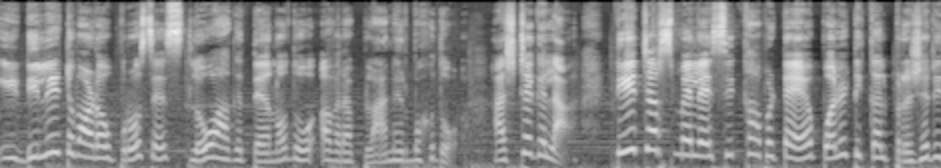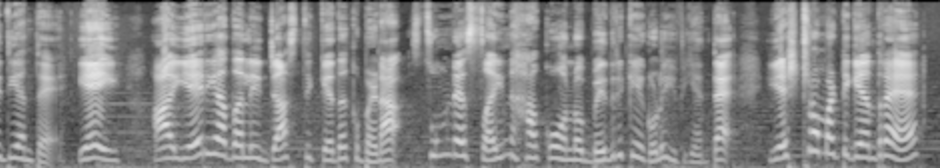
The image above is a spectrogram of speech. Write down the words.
ಈ ಡಿಲೀಟ್ ಮಾಡೋ ಪ್ರೋಸೆಸ್ ಸ್ಲೋ ಆಗುತ್ತೆ ಅನ್ನೋದು ಅವರ ಪ್ಲಾನ್ ಇರಬಹುದು. ಅಷ್ಟೇಗಲ್ಲ ಟೀಚರ್ಸ್ ಮೇಲೆ ಸಿಕ್ಕಾಪಟ್ಟೆ ಪೊಲಿಟಿಕಲ್ ಪ್ರೆಷರ್ ಇದೆಯಂತೆ. ಏಯ್, ಆ ಏರಿಯಾದಲ್ಲಿ ಜಾಸ್ತಿ ಕೆದಕ್ ಬೇಡ ಸುಮ್ನೆ ಸೈನ್ ಹಾಕು ಅನ್ನೋ ಬೆದರಿಕೆಗಳು ಇವೆಯಂತೆ. ಎಷ್ಟರ ಮಟ್ಟಿಗೆ ಅಂದ್ರೆ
